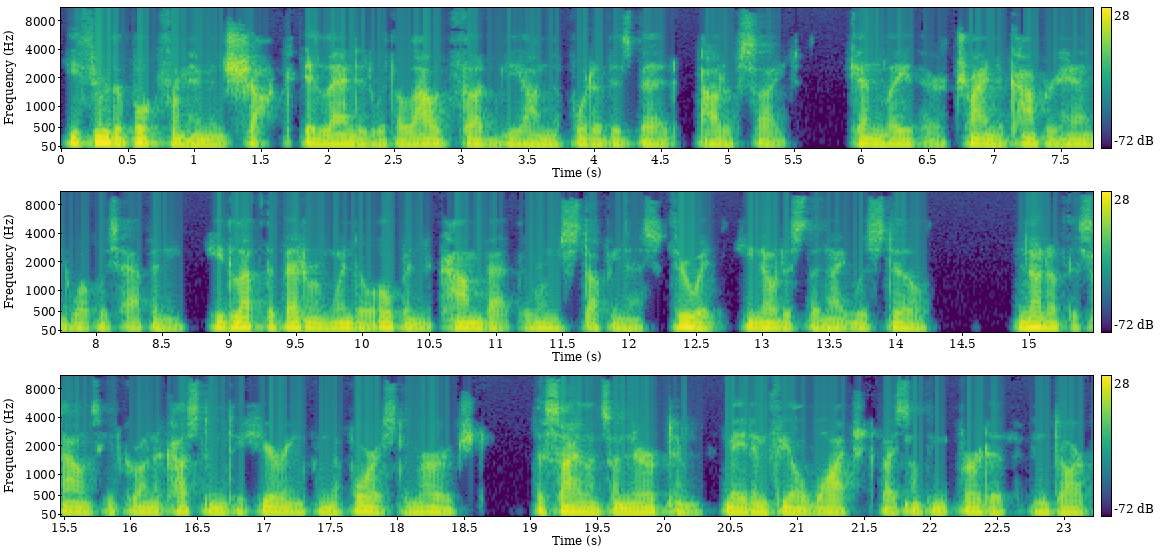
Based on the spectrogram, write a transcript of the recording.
He threw the book from him in shock. It landed with a loud thud beyond the foot of his bed, out of sight. Ken lay there, trying to comprehend what was happening. He'd left the bedroom window open to combat the room's stuffiness. Through it, he noticed the night was still. None of the sounds he'd grown accustomed to hearing from the forest emerged. The silence unnerved him, made him feel watched by something furtive and dark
